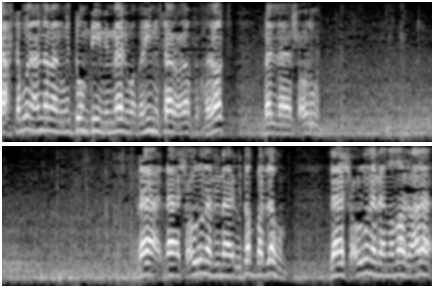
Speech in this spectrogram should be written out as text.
أيحسبون أن ما نمدهم به من مال وبنين نسارع لهم في الخيرات بل لا يشعرون. لا, لا يشعرون بما يدبر لهم. لا يشعرون بأن الله تعالى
